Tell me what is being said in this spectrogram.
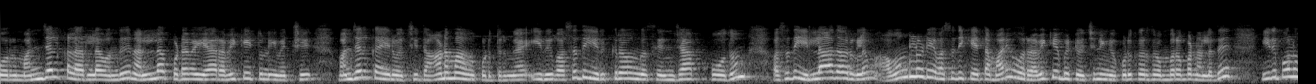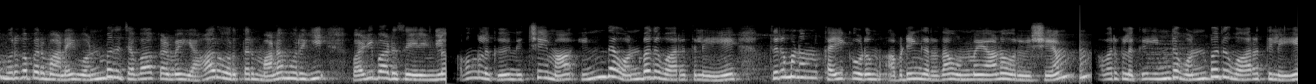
ஒரு மஞ்சள் கலரில் வந்து நல்ல புடவையாக ரவிக்கை துணி வச்சு மஞ்சள் கயிறு வச்சு தானமாக கொடுத்துருங்க. இது வசதி இருக்கிறவங்க செஞ்சால் போதும். வசதி இல்லாதவர்களும் அவங்களுடைய வசதிக்கு ஏற்ற மாதிரி ஒரு ரவிக்கை பெட்டு வச்சு நீங்கள் கொடுக்கறது ரொம்ப ரொம்ப நல்லது. இதுபோல் முருகப்பெருமானை ஒன்பது செவ்வாய்க்கிழமை யார் ஒருத்தர் மனமுருகி வழிபாடு செய்கிறீங்களோ அவங்களுக்கு நிச்சயமாக இந்த ஒன்பது வாரத்திலேயே திருமணம் கைகூடும் அப்படிங்கிறது தான் உண்மையான ஒரு விஷயம். அவர்களுக்கு இந்த ஒன்பது வாரத்திலேயே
